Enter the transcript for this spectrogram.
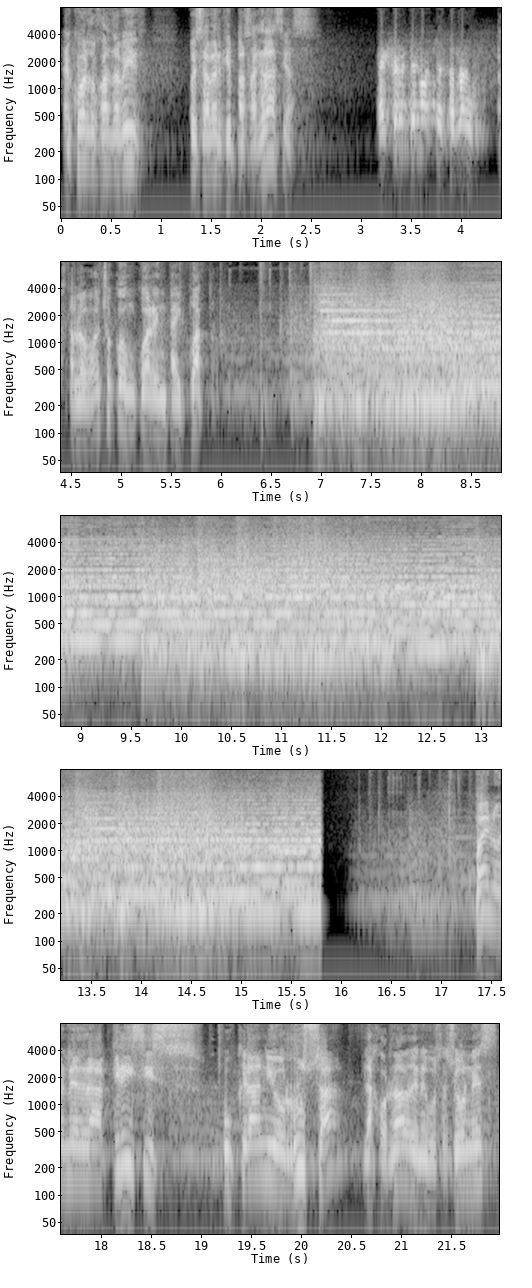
De acuerdo, Juan David. Pues a ver qué pasa. Gracias. Excelente noche, hasta luego. Hasta luego, 8 con 44. Bueno, en la crisis ucranio-rusa, la jornada de negociaciones,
